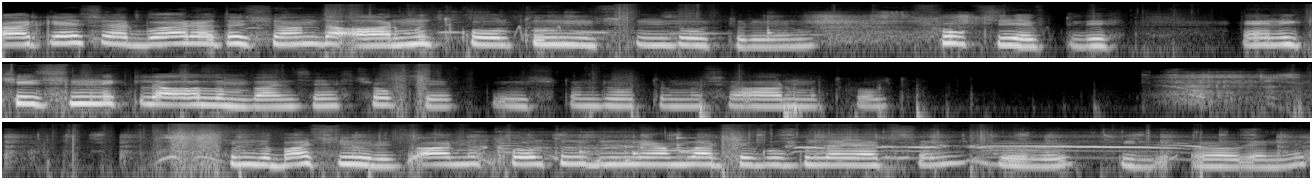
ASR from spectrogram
Arkadaşlar bu arada şu anda armut koltuğun üstünde oturuyorum. Çok zevkli. Yani kesinlikle alın bence. Çok zevkli üstünde oturması armut koltuğu. Şimdi başlıyoruz. Armut koltuğu bilmeyen varsa Google'a yazsın. Görür, bilir, öğrenir.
